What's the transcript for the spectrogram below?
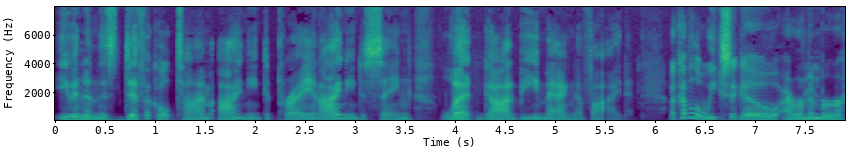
Even in this difficult time, I need to pray and I need to sing, Let God be magnified. A couple of weeks ago, I remember,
